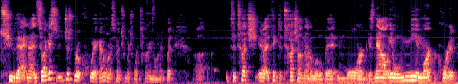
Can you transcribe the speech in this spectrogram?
to that, and I, so I guess just real quick, I don't want to spend too much more time on it, but uh, to touch, you know, I think to touch on that a little bit more because now, you know, when me and Mark recorded,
